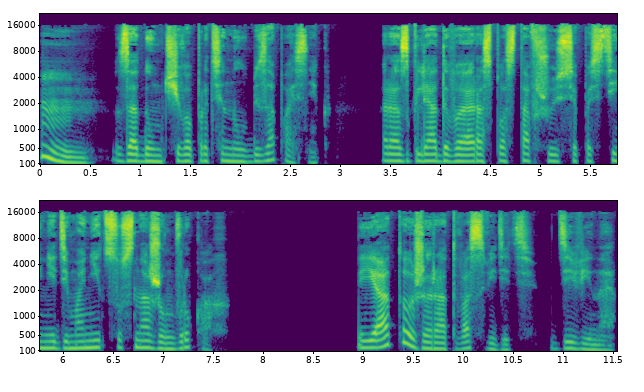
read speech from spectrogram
«Хм...» — задумчиво протянул безопасник, разглядывая распластавшуюся по стене демоницу с ножом в руках. «Я тоже рад вас видеть, Дивина».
